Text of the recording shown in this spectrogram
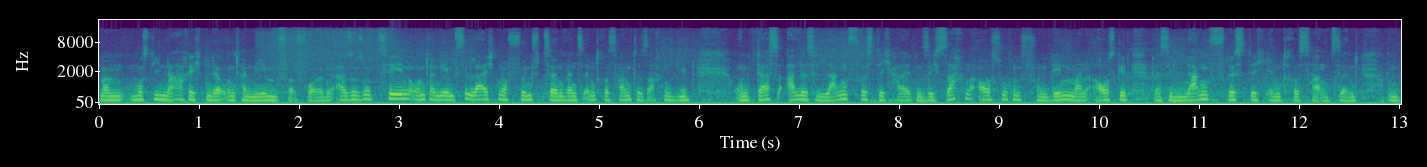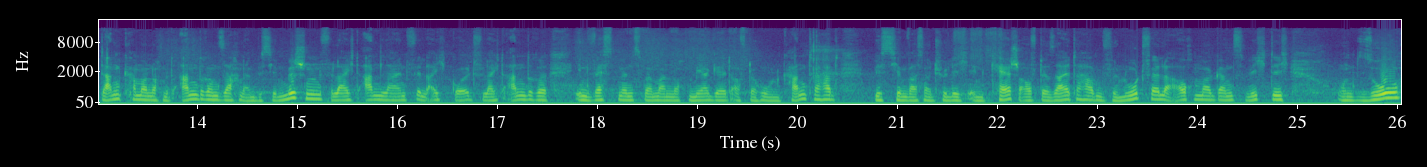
man muss die Nachrichten der Unternehmen verfolgen. Also so 10 Unternehmen, vielleicht noch 15, wenn es interessante Sachen gibt. Und das alles langfristig halten, sich Sachen aussuchen, von denen man ausgeht, dass sie langfristig interessant sind. Und dann kann man noch mit anderen Sachen ein bisschen mischen, vielleicht Anleihen, vielleicht Gold, vielleicht andere Investments, wenn man noch mehr Geld auf der hohen Kante hat. Bisschen was natürlich in Cash auf der Seite haben für Notfälle auch immer ganz wichtig. Und so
